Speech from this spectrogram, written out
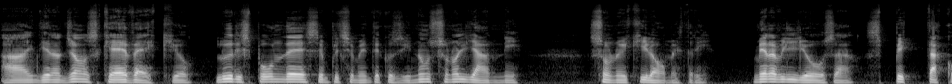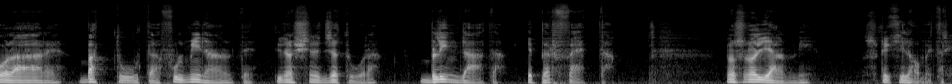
a Indiana Jones che è vecchio, lui risponde semplicemente così, non sono gli anni, sono i chilometri. Meravigliosa, spettacolare, battuta, fulminante di una sceneggiatura, blindata e perfetta. Non sono gli anni, sono i chilometri.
